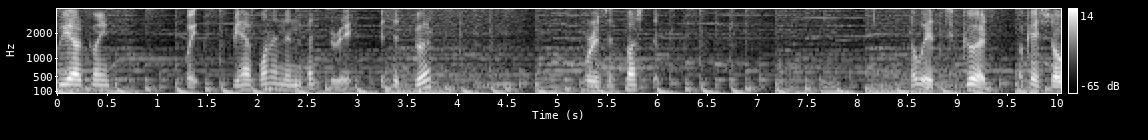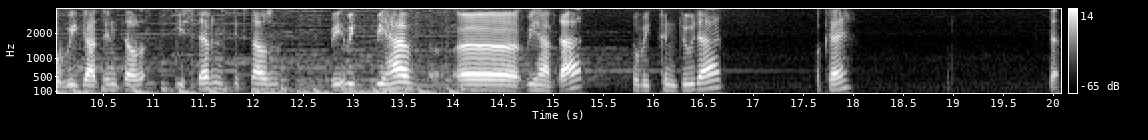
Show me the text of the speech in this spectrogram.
we are going wait we have one in inventory. Is it good? Or is it busted no, it's good. Okay, so we got Intel E7 6000. We, we, we have uh, we have that, so we can do that. Okay. Step.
